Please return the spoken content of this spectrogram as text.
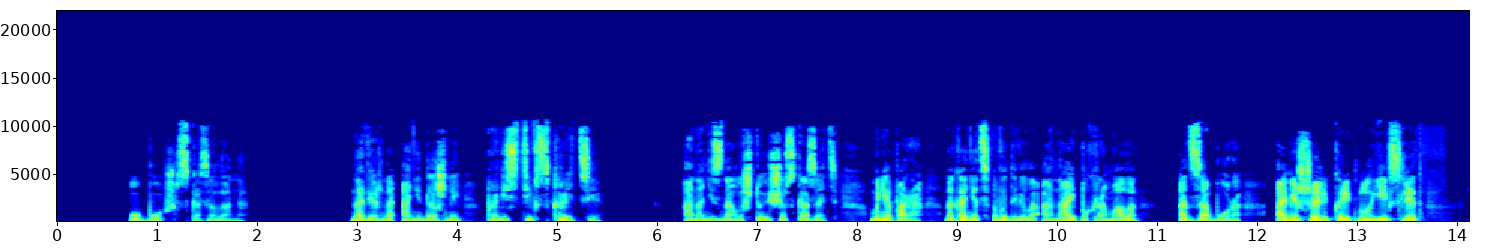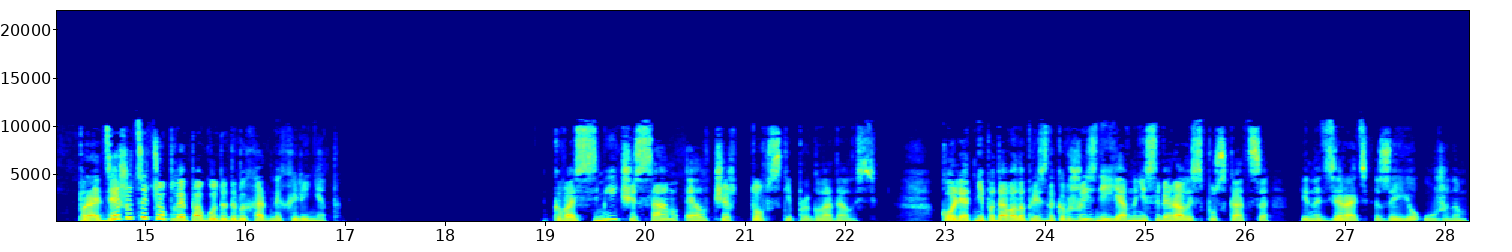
— О, Боже, — сказала она, — наверное, они должны провести вскрытие. Она не знала, что еще сказать. «Мне пора», — наконец выдавила она и похромала от забора. А Мишель крикнул ей вслед, «Продержится теплая погода до выходных или нет?» К восьми часам Эл чертовски проголодалась. Колет не подавала признаков жизни и явно не собиралась спускаться и надзирать за ее ужином.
